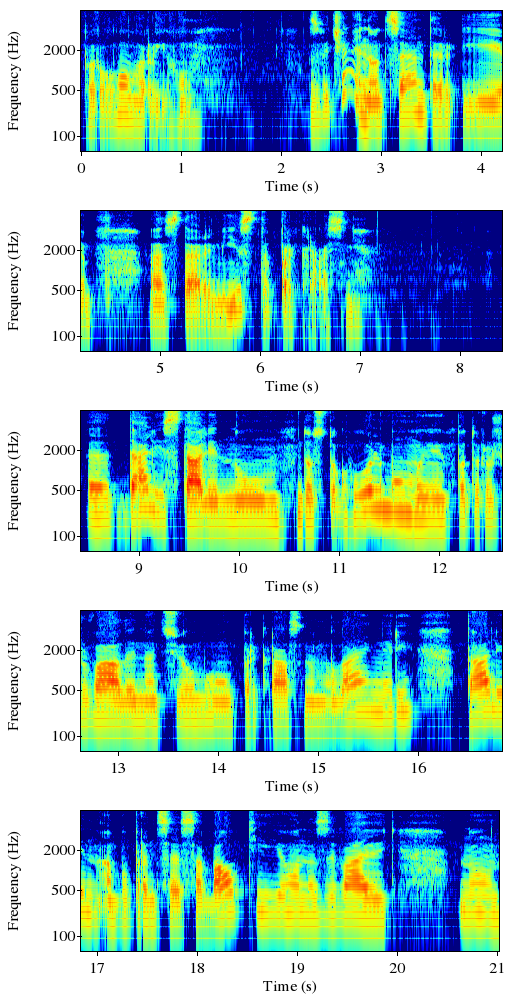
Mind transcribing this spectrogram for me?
про Ригу. Звичайно, центр і е, старе місто прекрасні. Е, Далі Сталіну до Стокгольму ми подорожували на цьому прекрасному лайнері Талін або Принцеса Балтії його називають. Ну,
